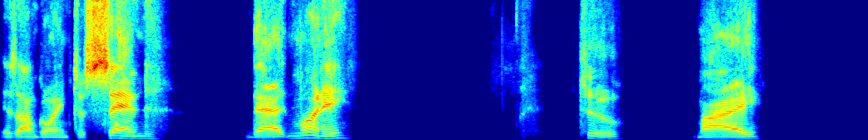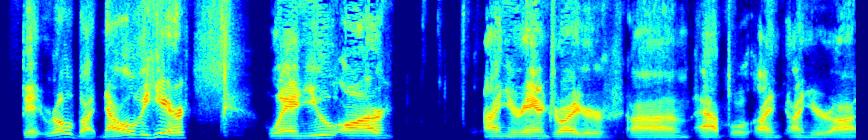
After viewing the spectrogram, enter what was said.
is I'm going to send that money to my bit robot. Now over here, when you are on your Android or um, Apple on on your uh,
